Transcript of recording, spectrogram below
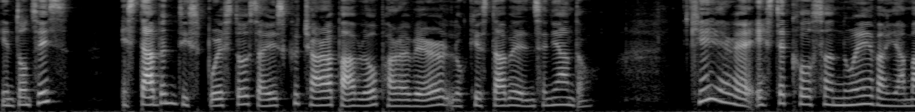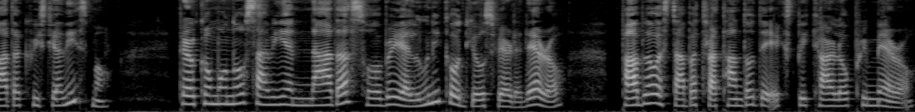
Entonces, estaban dispuestos a escuchar a Pablo para ver lo que estaba enseñando. ¿Qué era esta cosa nueva llamada cristianismo? Pero como no sabían nada sobre el único Dios verdadero, Pablo estaba tratando de explicarlo primero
